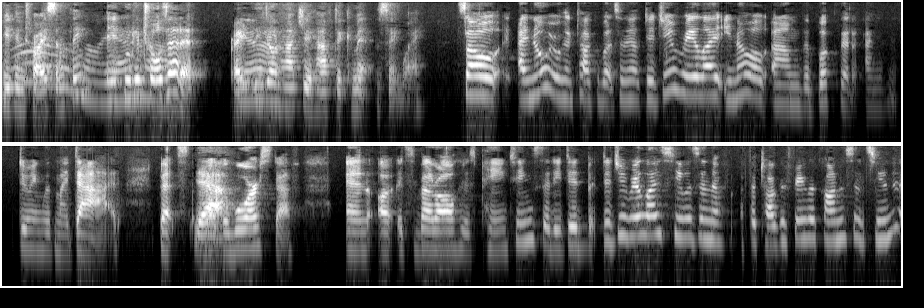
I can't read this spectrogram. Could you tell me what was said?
You can try something, oh, and you can control edit, right? Yeah. You don't actually have to commit the same way. So I know we were going to talk about something else. Did you realize, you know, um, the book that I'm doing with my dad, that's yeah. about the war stuff, and uh, it's about all his paintings that he did. But did you realize he was in the photography reconnaissance unit?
